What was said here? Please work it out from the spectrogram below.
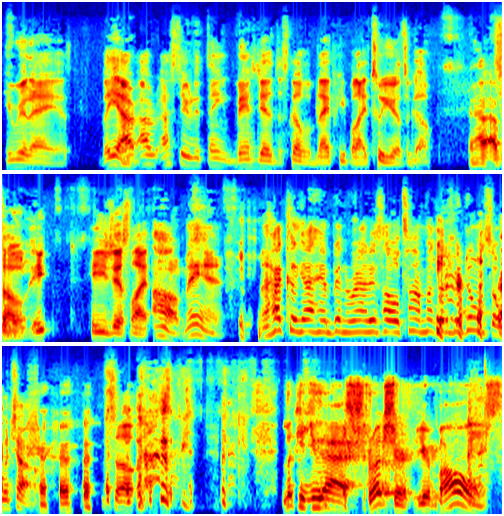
He really has. But yeah, hmm. I, I, I seriously think Vince just discovered black people like two years ago. I so he he's just like, oh man, man, how could y'all haven't been around this whole time? I gotta be doing so with y'all. So Look at you guys structure your bones.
